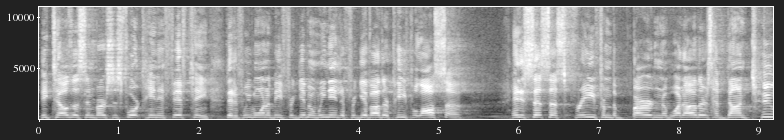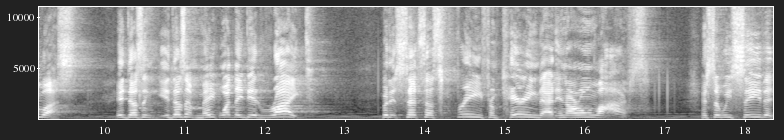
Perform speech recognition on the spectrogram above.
He tells us in verses 14 and 15 that if we want to be forgiven, we need to forgive other people also. And it sets us free from the burden of what others have done to us. It doesn't, it doesn't make what they did right, but it sets us free from carrying that in our own lives. And so we see that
